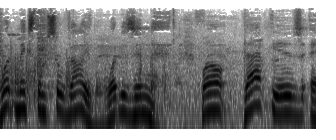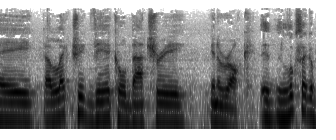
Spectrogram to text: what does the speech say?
What makes them so valuable? What is in that? Well, that is a electric vehicle battery in a rock. It, it looks like a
